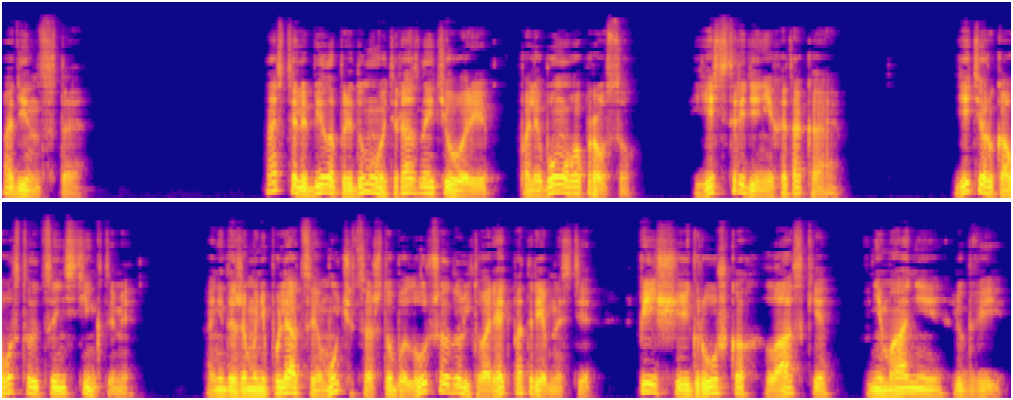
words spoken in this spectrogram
11 Настя любила придумывать разные теории по любому вопросу. Есть среди них и такая. Дети руководствуются инстинктами. Они даже манипуляциям учатся, чтобы лучше удовлетворять потребности в пище, игрушках, ласке, внимании, любви.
